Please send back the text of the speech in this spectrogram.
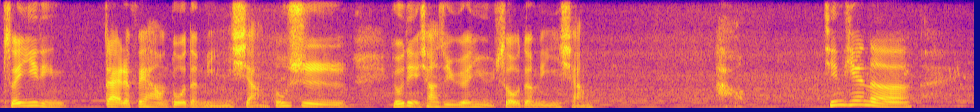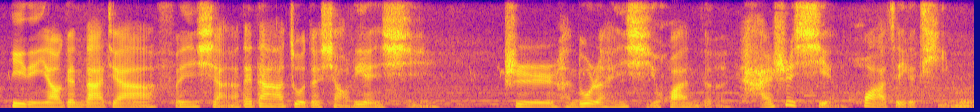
所以依林带了非常多的冥想，都是有点像是元宇宙的冥想。好，今天呢，依林要跟大家分享，要带大家做的小练习，是很多人很喜欢的，还是显化这个题目。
